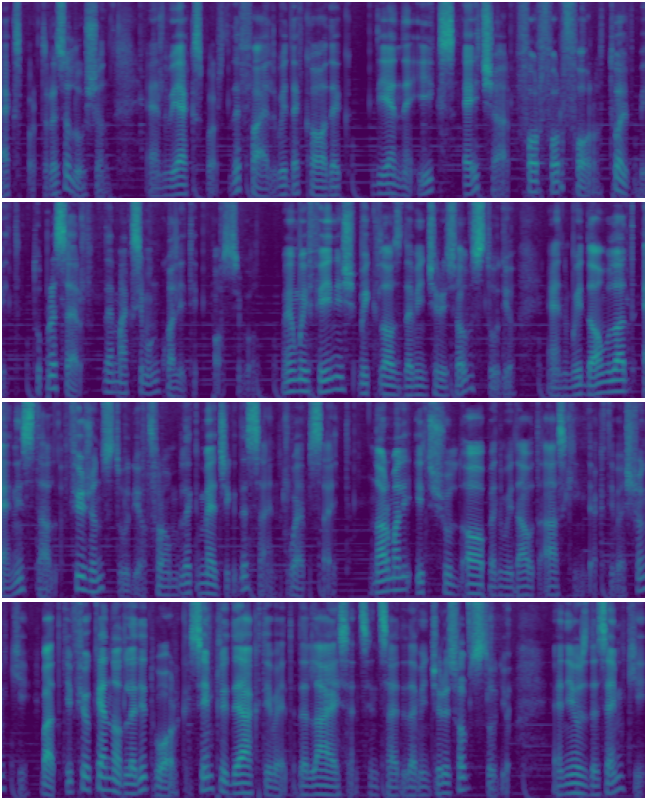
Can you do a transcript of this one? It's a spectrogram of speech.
export resolution and we export the file with the codec DNX HR444 12-bit to preserve the maximum quality possible. When we finish, we close DaVinci Resolve Studio and we download and install Fusion Studio from Blackmagic Design website. Normally it should open without asking the activation key, but if you cannot let it work, simply deactivate the license inside the DaVinci Resolve Studio and use the same key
